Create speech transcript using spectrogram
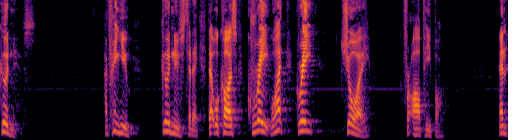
good news. I bring you good news today that will cause great, what? Great joy for all people. And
